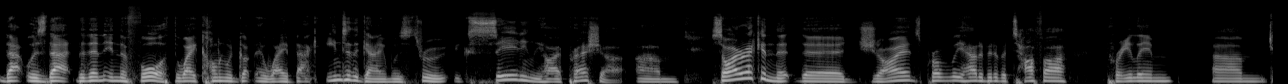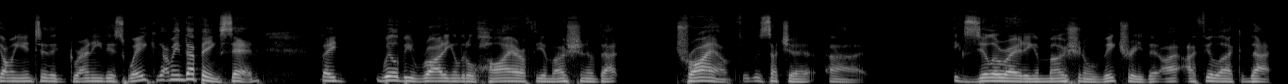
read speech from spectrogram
that was that. But then in the fourth, the way Collingwood got their way back into the game was through exceedingly high pressure. Um, so I reckon that the Giants probably had a bit of a tougher prelim um, going into the granny this week. I mean, that being said, they will be riding a little higher off the emotion of that triumph. It was such a uh, exhilarating, emotional victory that I, I feel like that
